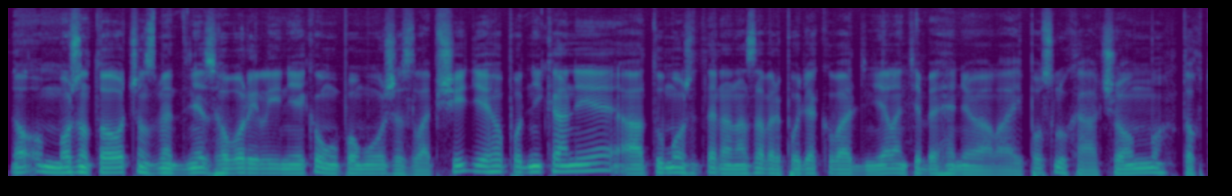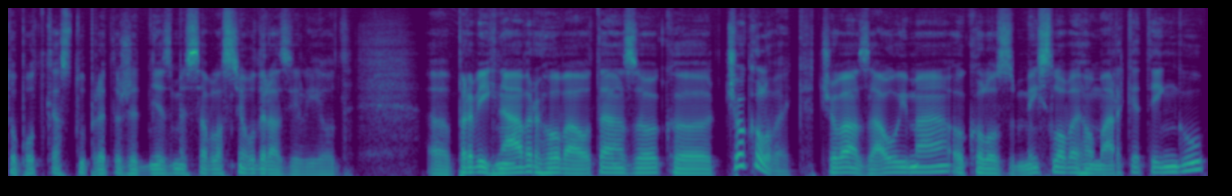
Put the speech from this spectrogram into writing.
No možno to, o čom sme dnes hovorili, niekomu pomôže zlepšiť jeho podnikanie a tu môžem teda na záver poďakovať nielen tebe, Heňo, ale aj poslucháčom tohto podcastu, pretože dnes sme sa vlastne odrazili od eh, prvých návrhov a otázok. Čokoľvek, čo vás zaujíma okolo zmyslového marketingu,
